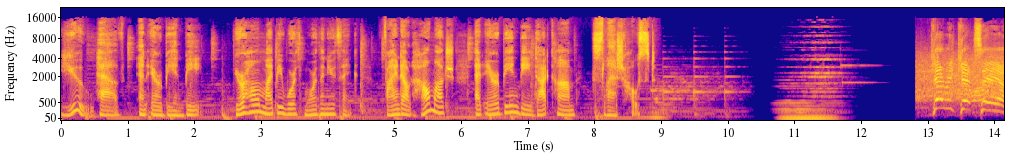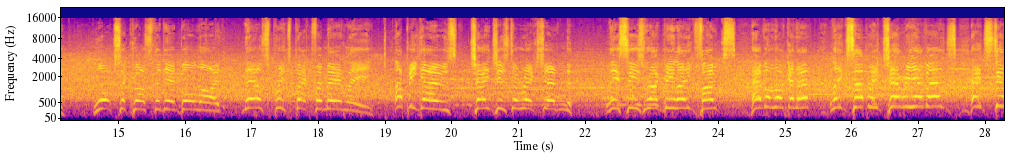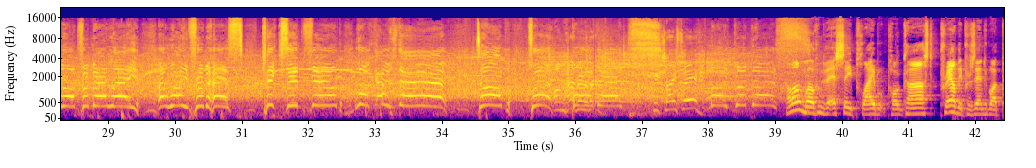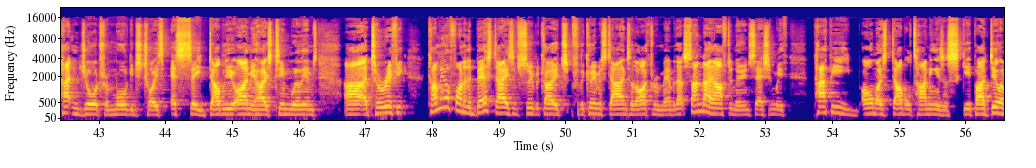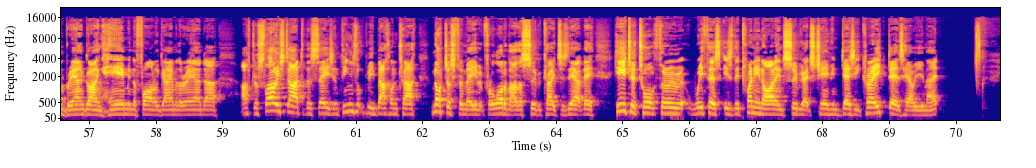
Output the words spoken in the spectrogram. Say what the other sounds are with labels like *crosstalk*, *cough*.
you have an Airbnb. Your home might be worth more than you think. Find out how much at airbnb.com/slash host. Gary gets there, walks across the dead ball line, now sprints back for Manly. Up he goes, changes direction. This is rugby league, folks. Have a look at it. Links up with Cherry Evans. It's still on for Manly. Away from Hess. Kicks in field. Look who's there. Tom I'm happy with that. Big chase there. My goodness. Hello and welcome to the SC Playbook podcast, proudly presented by Pat and George from Mortgage Choice SCW. I'm your host, Tim Williams. Uh, a terrific, coming off one of the best days of Supercoach for the Cooma Stallions that I can remember. That Sunday afternoon session with Pappy almost double tunning as a skipper, Dylan Brown going ham in the final game of the round. Uh, after a slow start to the season, things look to be back on track, not just for me, but for a lot of other super coaches out there. Here to talk through with us is the 2019 Supercoach champion, Desi Creek. Des, how are you, mate?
